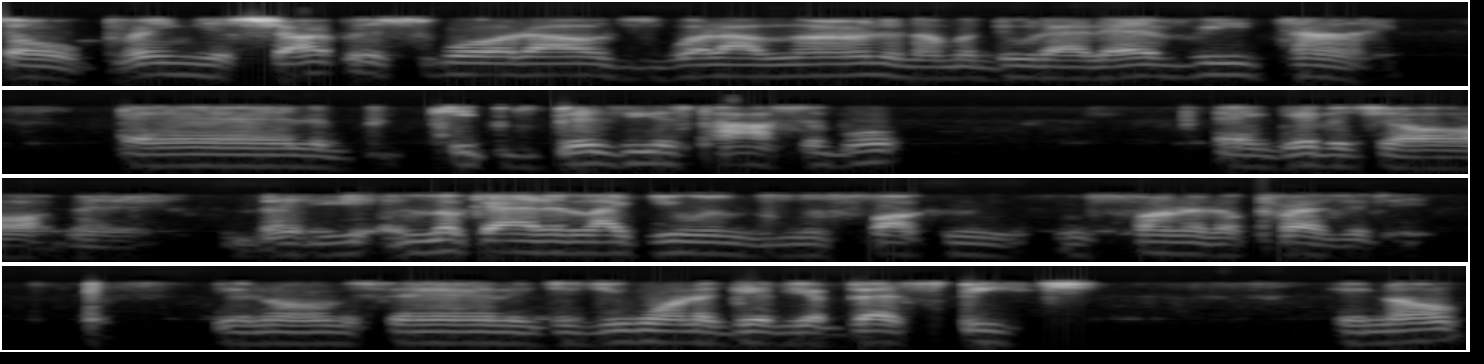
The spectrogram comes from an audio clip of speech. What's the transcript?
so bring your sharpest sword out. Is what I learned, and I'm gonna do that every time. And keep as busy as possible, and give it your all, man. Look at it like you in the fucking in front of the president. You know what I'm saying? And did you want to give your best speech? You know,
